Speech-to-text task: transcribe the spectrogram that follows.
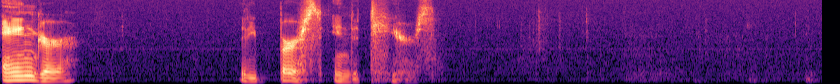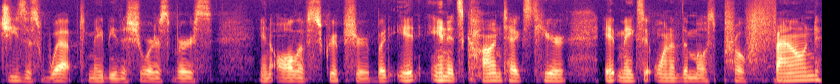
anger that he burst into tears. Jesus wept, maybe the shortest verse in all of Scripture, but it, in its context here, it makes it one of the most profound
